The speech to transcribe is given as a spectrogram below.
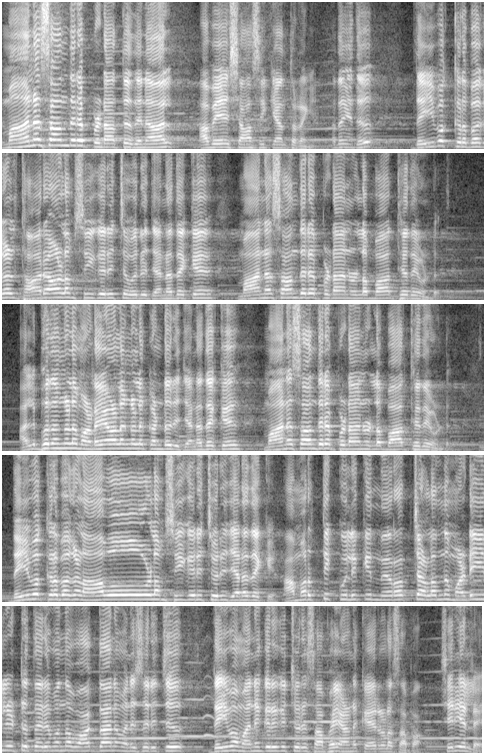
മാനസാന്തരപ്പെടാത്തതിനാൽ അവയെ ശാസിക്കാൻ തുടങ്ങി. അതായത് ദൈവകൃപകൾ ധാരാളം സ്വീകരിച്ച ഒരു ജനതയ്ക്ക് മാനസാന്തരപ്പെടാനുള്ള ബാധ്യതയുണ്ട്. അത്ഭുതങ്ങളും അടയാളങ്ങളും കണ്ട ഒരു ജനതയ്ക്ക് മാനസാന്തരപ്പെടാനുള്ള ബാധ്യതയുണ്ട്. ദൈവകൃപകൾ ആവോളം സ്വീകരിച്ച ഒരു ജനതയ്ക്ക് അമർത്തിക്കുലുക്കി നിറച്ചളന്ന് മടിയിലിട്ട് തരുമെന്ന വാഗ്ദാനം അനുസരിച്ച് ദൈവം അനുഗ്രഹിച്ച ഒരു സഭയാണ് കേരള സഭ. ശരിയല്ലേ?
